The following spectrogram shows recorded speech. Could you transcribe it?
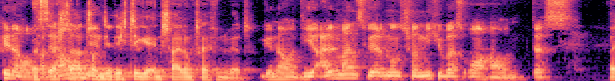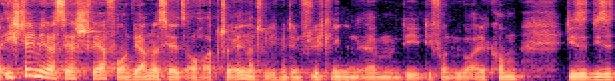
genau, dass Vertrauen der Staat schon die richtige Entscheidung treffen wird. Genau, die Allmanns werden uns schon nicht übers Ohr hauen. Das weil ich stelle mir das sehr schwer vor, und wir haben das ja jetzt auch aktuell natürlich mit den Flüchtlingen, ähm, die, die von überall kommen, diese, diese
